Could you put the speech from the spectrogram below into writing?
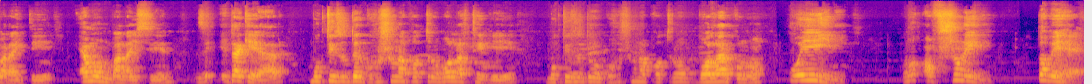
বাড়াইতে এমন বানাইছেন যে এটাকে আর মুক্তিযুদ্ধের ঘোষণাপত্র বলার থেকে মুক্তিযুদ্ধের ঘোষণাপত্র বলার কোনো ওয়েই নেই, কোনো অপশনেই নেই। তবে হ্যাঁ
